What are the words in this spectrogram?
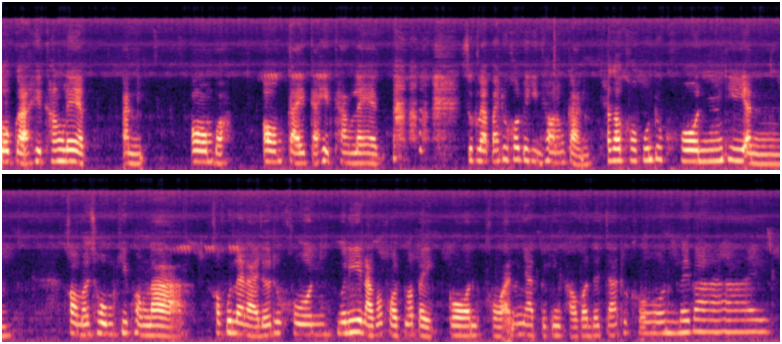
กบกับเห็ดครั้งแรก อันออมบ่ออมไก่กับเห็ดครั้งแรก สุกแล้วไปทุกคนไปกินข้าวน้ำกัน แล้วก็ขอบคุณทุกคนที่อันเข้ามาชมคลิปของลา ขอบคุณหลาย ๆ เด้อทุกคนมื้อนี้ลาก็ขอตัวไปก่อน ขออนุญาตไปกินข้าวก่อนเด้อจ้าทุกคน บ๊ายบาย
